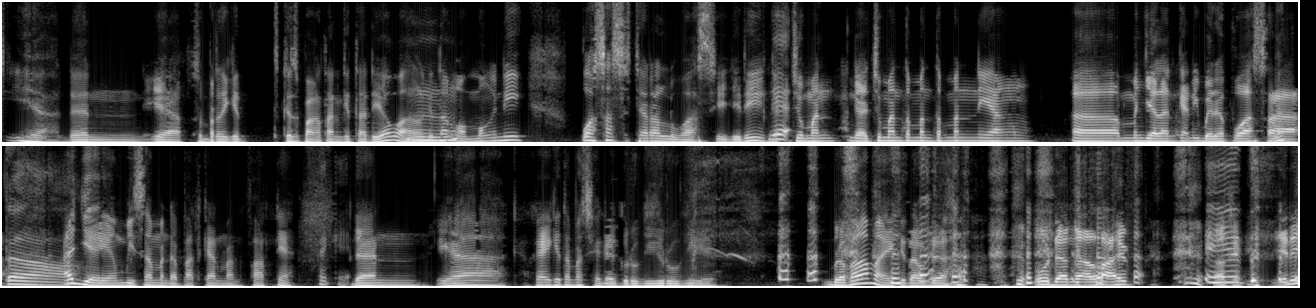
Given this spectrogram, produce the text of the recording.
Iya dan ya seperti kesepakatan kita di awal hmm. kita ngomong ini puasa secara luas sih jadi nggak yeah. cuman nggak cuman teman-teman yang uh, menjalankan ibadah puasa Betul. aja yang bisa mendapatkan manfaatnya okay. dan ya kayak kita masih agak grogi-grogi ya. Berapa lama ya kita udah udah nggak live? Oke, okay. jadi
